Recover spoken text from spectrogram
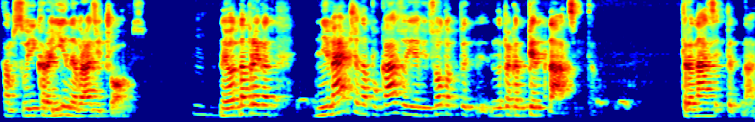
там свої країни в разі чогось. Ну і от, наприклад, Німеччина показує відсоток, наприклад, 15 там. 13-15.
